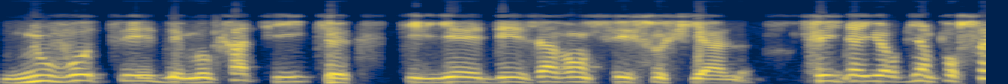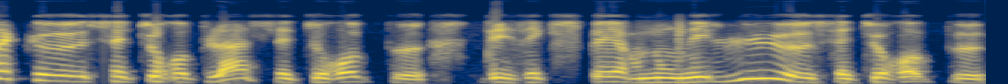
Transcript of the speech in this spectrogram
nouveautés démocratiques, qu'il y ait des avancées sociales. C'est d'ailleurs bien pour ça que cette Europe-là, cette Europe euh, des experts non élus, euh, cette Europe euh,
